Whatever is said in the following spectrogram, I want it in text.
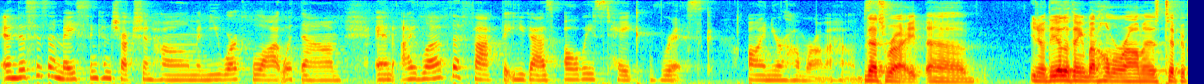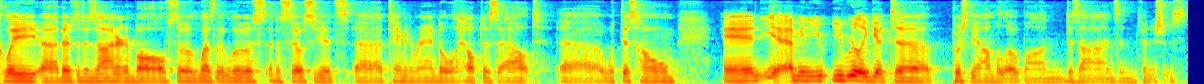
And this is a Mason construction home, and you work a lot with them. And I love the fact that you guys always take risk on your Homearama homes. That's right. Uh, you know, the other thing about Homearama is typically uh, there's a designer involved. So Leslie Lewis and Associates, uh, Tammy Randall helped us out uh, with this home. And yeah, I mean, you, you really get to push the envelope on designs and finishes.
